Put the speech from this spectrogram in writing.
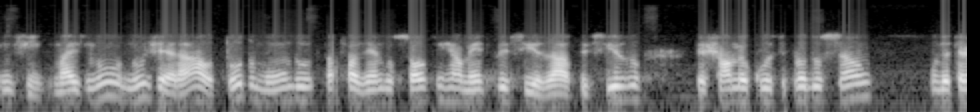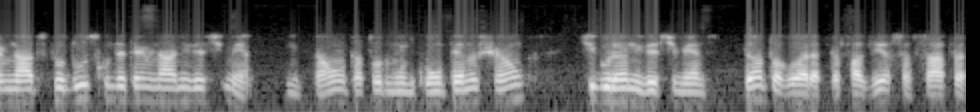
enfim. Mas, no, no geral, todo mundo está fazendo só o que realmente precisa. Ah, preciso fechar o meu custo de produção com determinados produtos, com determinado investimento. Então, está todo mundo com o pé no chão, segurando investimentos tanto agora para fazer essa safra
